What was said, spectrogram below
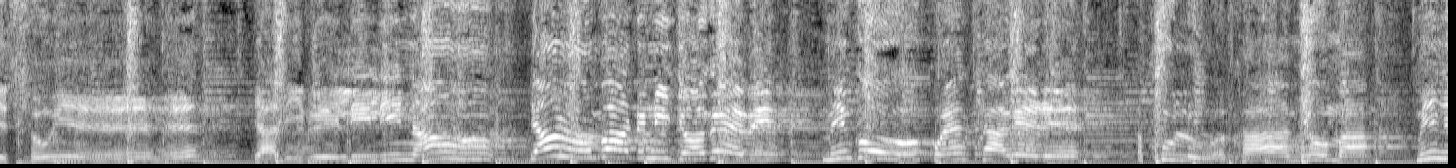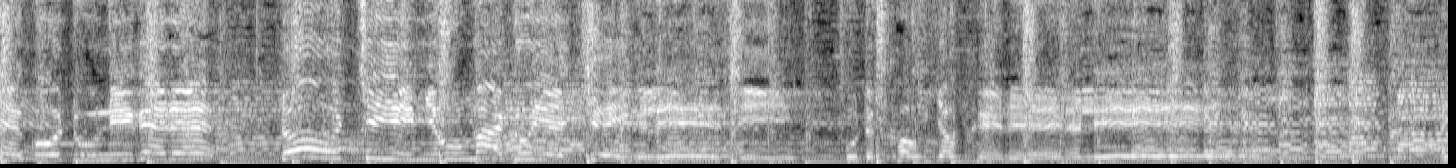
ချစ်ဆုံးရဲ့ရာသီတွေလီလီနောင်ပြောင်းလို့ပါတနည်းကြော်ခဲ့ပြီမင်းကိုယ်ကိုခွဲထားခဲ့တဲ့အခုလိုအခါမျိုးမှာမင်းနဲ့ကိုယ်တူနေခဲ့တဲ့တို့ချစ်ရင်မျိုးမတို့ရဲ့ချိန်ကလေးစီကိုတစ်ခေါက်ရောက်ခဲ့တယ်လေအ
